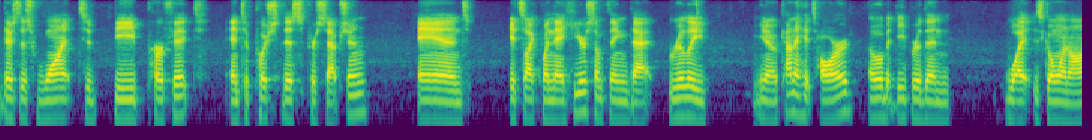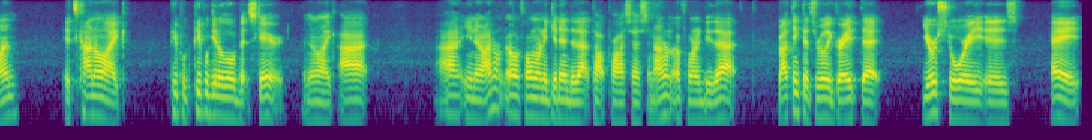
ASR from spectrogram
there's this want to be perfect and to push this perception. And it's like when they hear something that really, you know, kind of hits hard, a little bit deeper than what is going on, it's kind of like people people get a little bit scared and they're like, I I you know, I don't know if I want to get into that thought process and I don't know if I want to do that. But I think that's really great that your story is, hey,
